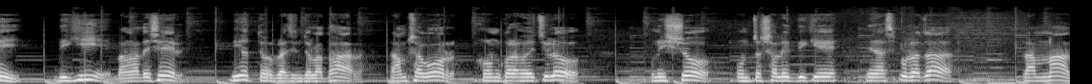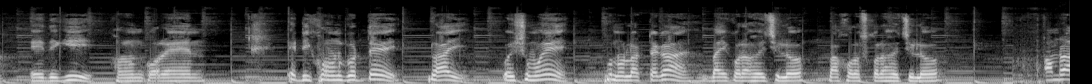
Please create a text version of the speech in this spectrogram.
এই দিঘি বাংলাদেশের বৃহত্তম প্রাচীন জলাধার রামসাগর খনন করা হয়েছিল উনিশশো পঞ্চাশ সালের দিকে। দিনাজপুর রাজা রামনাথ এই দিঘি খনন করেন। এটি খনন করতে প্রায় ওই সময়ে পনেরো লাখ টাকা ব্যয় করা হয়েছিল বা খরচ করা হয়েছিল। আমরা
